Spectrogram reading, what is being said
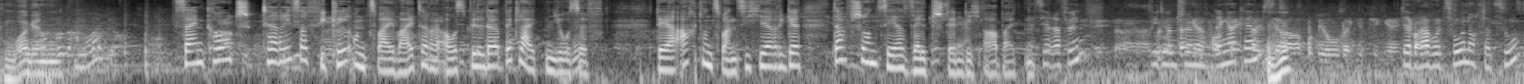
Guten Morgen. Sein Coach Theresa Fickel und zwei weitere Ausbilder begleiten Josef. Der 28-Jährige darf schon sehr selbstständig arbeiten. Sierra 5, wie du ihn schon länger kennst. Mhm. Der Bravo 2 noch dazu.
